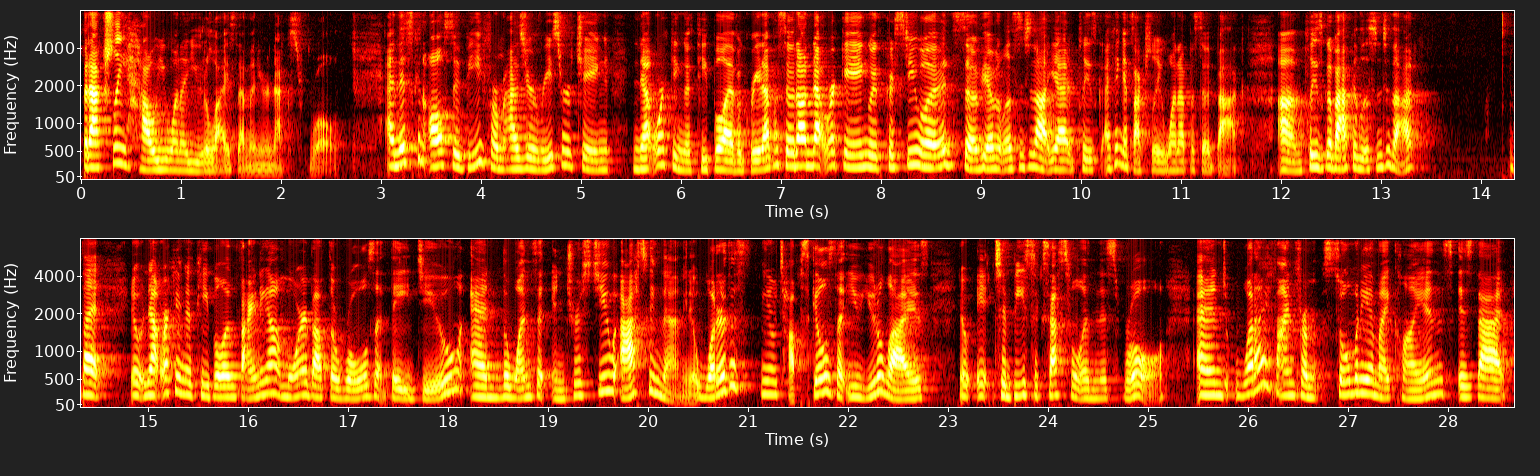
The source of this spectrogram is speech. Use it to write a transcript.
but actually how you want to utilize them in your next role. And this can also be from as you're researching networking with people. I have a great episode on networking with Christy Woods. So if you haven't listened to that yet, please, I think it's actually one episode back. Um, please go back and listen to that. But you know, networking with people and finding out more about the roles that they do and the ones that interest you, asking them, you know, what are the you know top skills that you utilize you know, it, to be successful in this role? And what I find from so many of my clients is that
